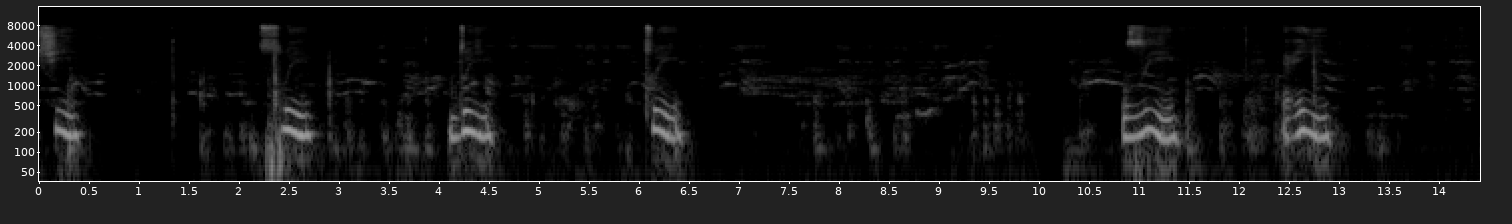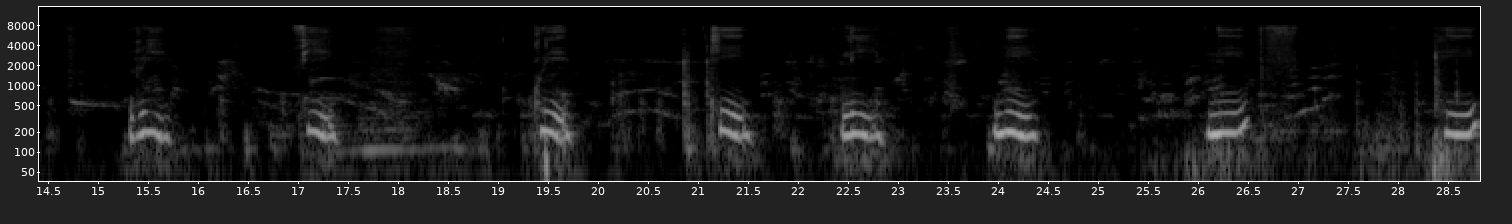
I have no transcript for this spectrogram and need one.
شي صي ضي. طي. ظي عي. غي. في. قي. كي. لي. مي ني. هي.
